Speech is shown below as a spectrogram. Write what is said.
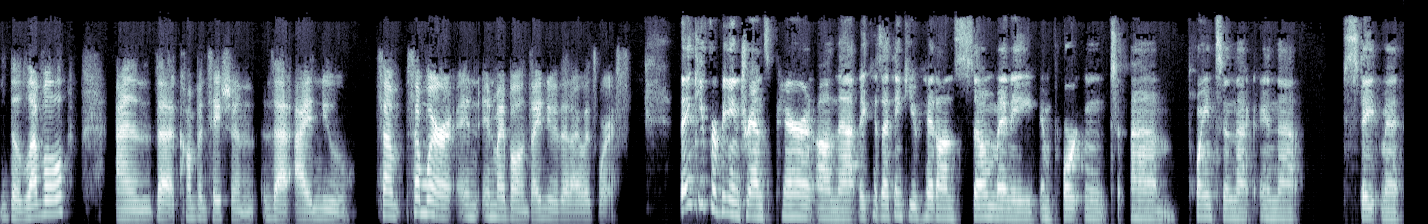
the level and the compensation that I knew some somewhere in, in my bones I knew that I was worth. Thank you for being transparent on that because I think you hit on so many important um, points in that in that statement.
